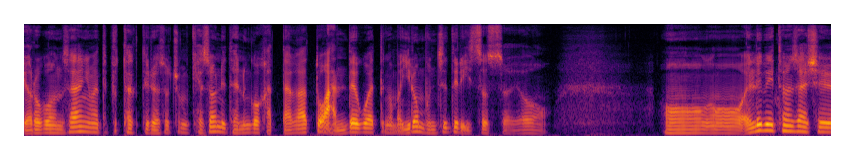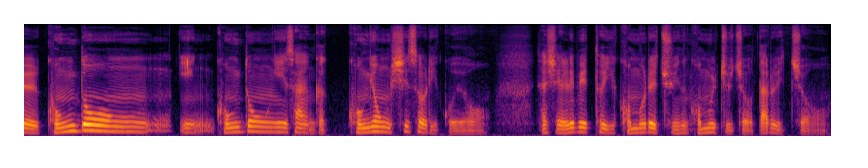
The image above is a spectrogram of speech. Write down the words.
여러 번 사장님한테 부탁드려서 좀 개선이 되는 것 같다가 또 안 되고 했던 거막 이런 문제들이 있었어요. 어, 엘리베이터는 사실 공동인 공동이 사 그러니까 공용 시설이고요. 사실 엘리베이터 이 건물의 주인은 건물주죠. 따로 있죠.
